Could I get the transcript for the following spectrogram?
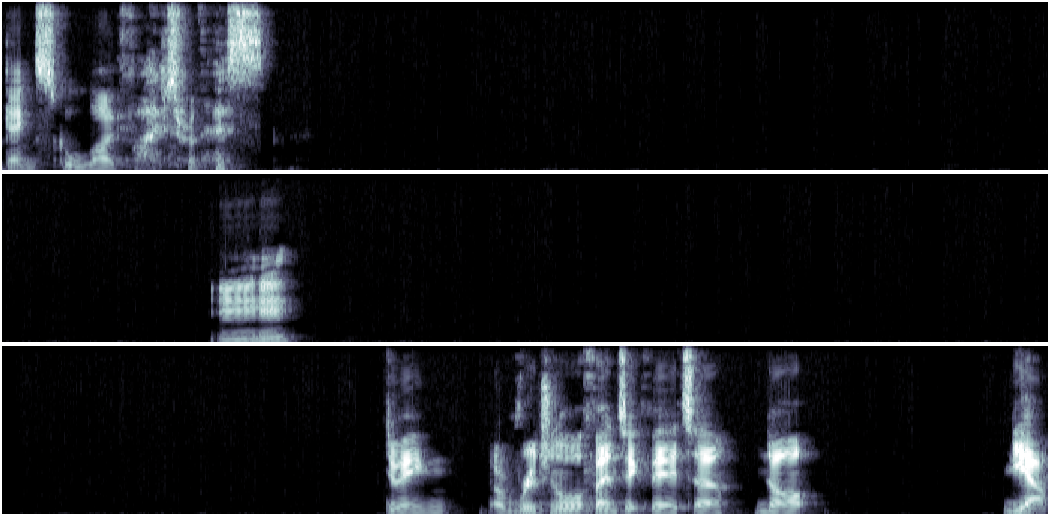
Getting school live vibes for this. Mm-hmm. Doing original authentic theatre, not yeah.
